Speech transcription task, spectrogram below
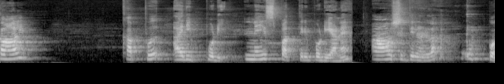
കാൽ കപ്പ് അരിപ്പൊടി നെയ്സ് പത്തിരിപ്പൊടിയാണ് ആവശ്യത്തിനുള്ള ഉപ്പ്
